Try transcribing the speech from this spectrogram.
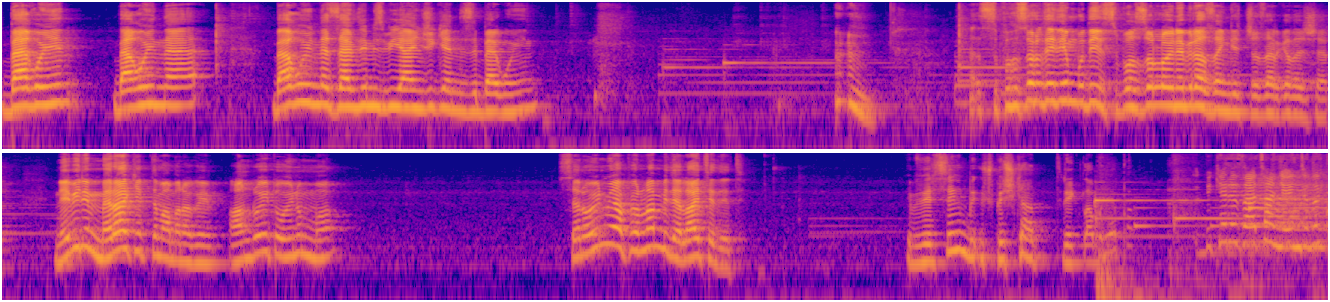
Beguin. Beguin. Beguin'le Beguin'le sevdiğimiz bir yayıncı kendisi Beguin. Sponsor dediğim bu değil. Sponsorlu oyuna birazdan geçeceğiz arkadaşlar. Ne bileyim merak ettim amına koyayım. Android oyunun mu? Sen oyun mu yapıyorsun lan bir de Light Edit? E bir versene bir 3-5 kağıt reklamını yapalım. Bir kere zaten yayıncılık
